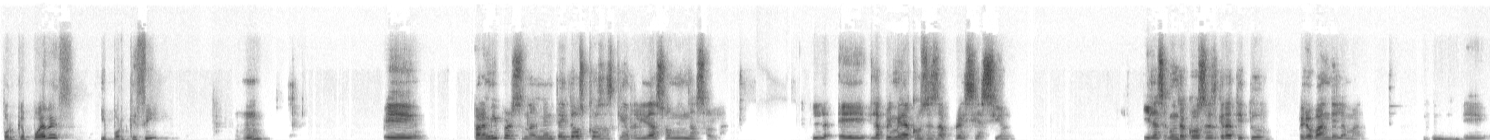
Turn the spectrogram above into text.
porque puedes y porque sí. Eh, para mí personalmente hay dos cosas que en realidad son una sola. Eh, la, primera cosa es apreciación y la segunda cosa es gratitud, pero van de la mano. Eh,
